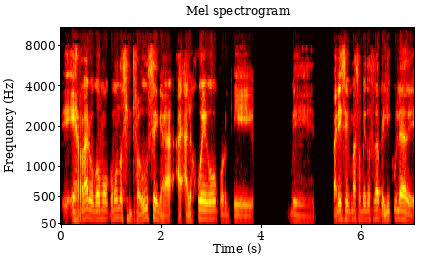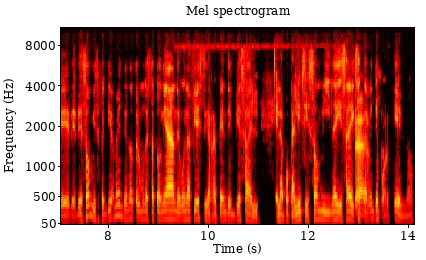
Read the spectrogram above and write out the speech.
es raro cómo, cómo nos introducen al juego porque parece más o menos una película de, de, zombies, efectivamente, ¿no? Todo el mundo está toneando en una fiesta y de repente empieza el, el apocalipsis zombie y nadie sabe exactamente por qué, ¿no?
